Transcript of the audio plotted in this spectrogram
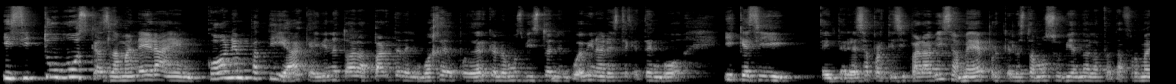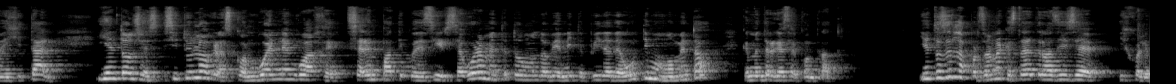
Y si tú buscas la manera en con empatía, que ahí viene toda la parte del lenguaje de poder que lo hemos visto en el webinar este que tengo, y que si te interesa participar, avísame porque lo estamos subiendo a la plataforma digital. Y entonces, si tú logras con buen lenguaje ser empático y decir, seguramente todo el mundo viene y te pide de último momento que me entregues el contrato. Y entonces la persona que está detrás dice, híjole,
